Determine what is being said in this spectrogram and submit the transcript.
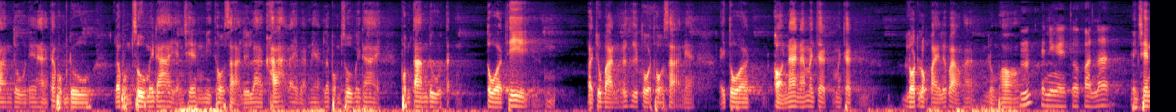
ตามดูเนี่ยฮะถ้าผมดูแล้วผมสู้ไม่ได้ อย่างเช่น มีโทสะหรือราคะอะไรแบบนี้แล้วผมสู้ไม่ได้ ผมตามดูตัวที่ปัจจุบันก็คือตัวโทสะเนี่ยไอตัวก่อนหน้านั้นมันจะมันจะลดลงไปหรือเปล่าครับหลวงพ่อเป็นยังไงตัวก่อนหน้า อย่างเช่น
